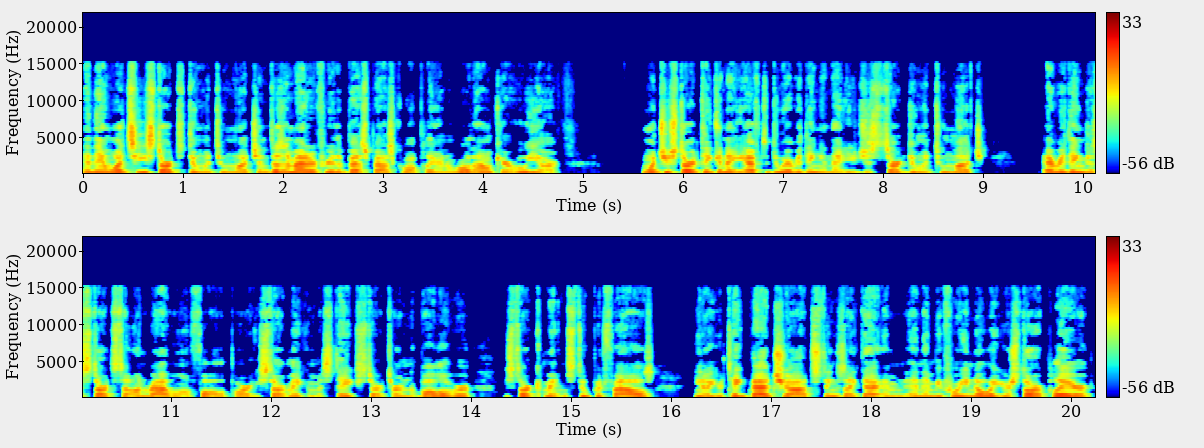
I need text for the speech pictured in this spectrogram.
And then once he starts doing too much, and it doesn't matter if you're the best basketball player in the world, I don't care who you are. Once you start thinking that you have to do everything and that you just start doing too much, everything just starts to unravel and fall apart. You start making mistakes, you start turning the ball over, you start committing stupid fouls, you know, you take bad shots, things like that. And, and then before you know it, your star player,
